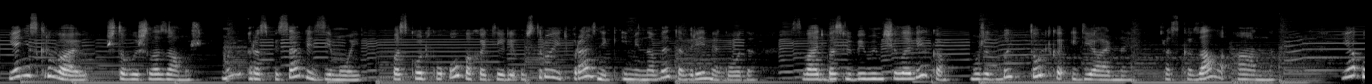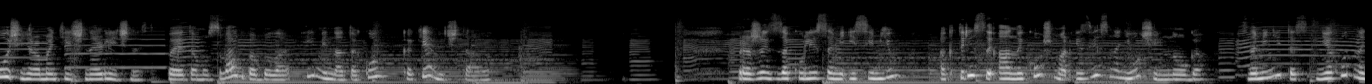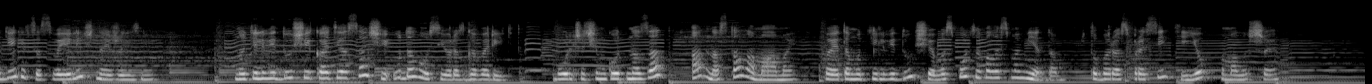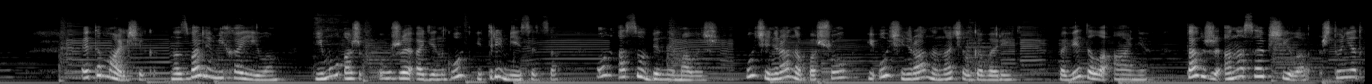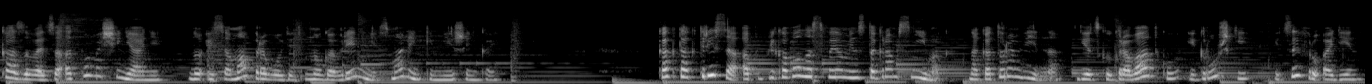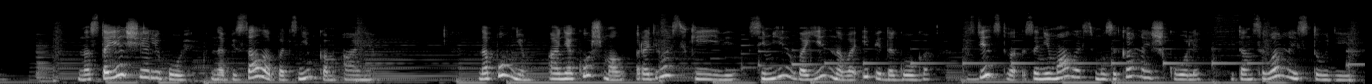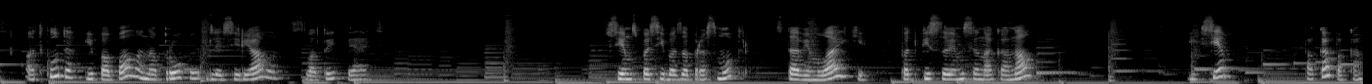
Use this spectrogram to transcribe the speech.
Я не скрываю, что вышла замуж. Мы расписались зимой, поскольку оба хотели устроить праздник именно в это время года. Свадьба с любимым человеком может быть только идеальной, рассказала Анна. Я очень романтичная личность, поэтому свадьба была именно такой, как я мечтала. Про жизнь за кулисами и семью актрисы Анны Кошмар известно не очень много. Знаменитость неохотно делится своей личной жизнью, но телеведущей Кате Асачи удалось ее разговорить. Больше чем год назад Анна стала мамой, поэтому телеведущая воспользовалась моментом, чтобы расспросить ее о малыше. Это мальчик, назвали Михаилом. Ему аж уже один год и три месяца. Он особенный малыш, очень рано пошел и очень рано начал говорить, поведала Аня. Также она сообщила, что не отказывается от помощи няни но и сама проводит много времени с маленьким Мишенькой. Как-то актриса опубликовала в своем инстаграм снимок, на котором видно детскую кроватку, игрушки и цифру 1. «Настоящая любовь», написала под снимком Аня. Напомним, Аня Кошмал родилась в Киеве в семье военного и педагога. С детства занималась в музыкальной школе и танцевальной студии, откуда и попала на пробы для сериала «Сваты 5». Всем спасибо за просмотр, ставим лайки, подписываемся на канал и всем пока-пока.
